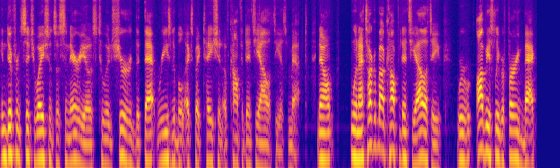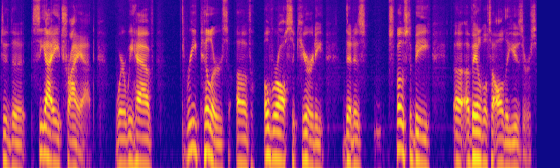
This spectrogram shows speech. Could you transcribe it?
in different situations or scenarios to ensure that that reasonable expectation of confidentiality is met. Now, when I talk about confidentiality, we're obviously referring back to the CIA triad, where we have three pillars of overall security that is supposed to be uh, available to all the users.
